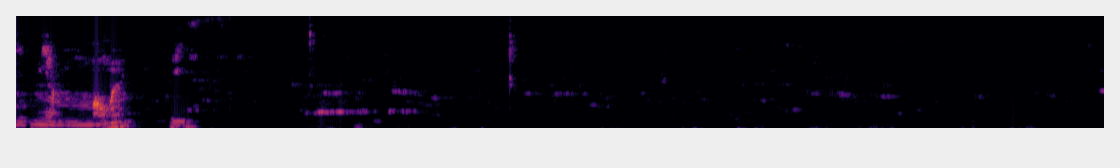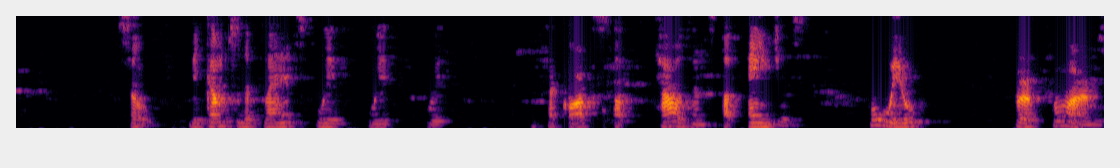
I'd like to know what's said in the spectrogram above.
Give me a moment, please. So they come to the planet with with with the corpse of thousands of angels who will perform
